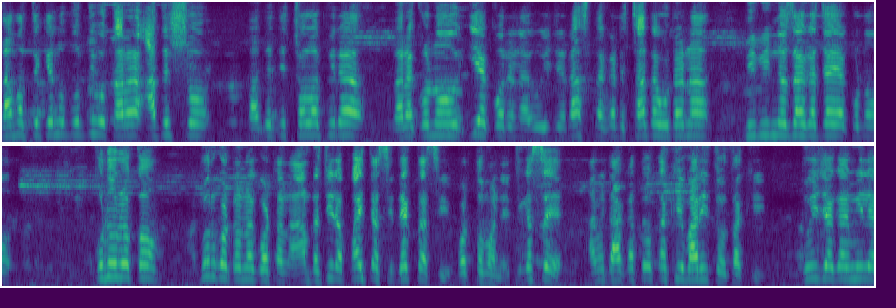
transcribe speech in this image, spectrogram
জামাতকে কেন ভোট দিব? তারা আদর্শ তাদের যে চলাফেরা তারা কোনো ইয়ে করে না। ওই যে রাস্তাঘাটে ছাতা ওঠে না বিভিন্ন জায়গা যায় কোনো কোনো রকম দুর্ঘটনা ঘটনা আমরা যেটা পাইতাছি দেখতাছি বর্তমানে ঠিক আছে? আমি ঢাকাতেও থাকি বাড়িতেও থাকি। দুই জায়গায় মিলে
